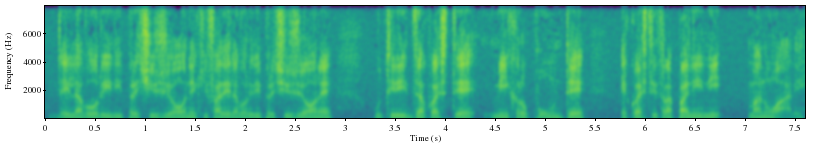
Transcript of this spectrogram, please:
dei lavori di precisione, chi fa dei lavori di precisione utilizza queste micro punte e questi trapanini manuali.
